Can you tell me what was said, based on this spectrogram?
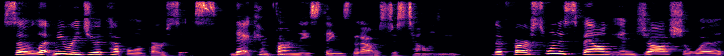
So let me read you a couple of verses that confirm these things that I was just telling you. The first one is found in Joshua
